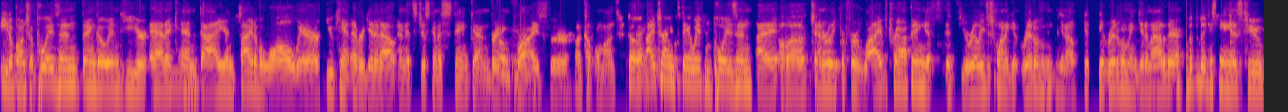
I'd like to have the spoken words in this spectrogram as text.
eat a bunch of poison, then go into your attic and mm-hmm. die inside of a wall where you can't ever get it out and it's just going to stink and bring oh, flies for a couple months. So right. I try and stay away from poison. I uh, generally prefer live trapping if, if you really just want to get rid of them, you know, get, get rid of them and get them out of there. But the biggest thing is to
